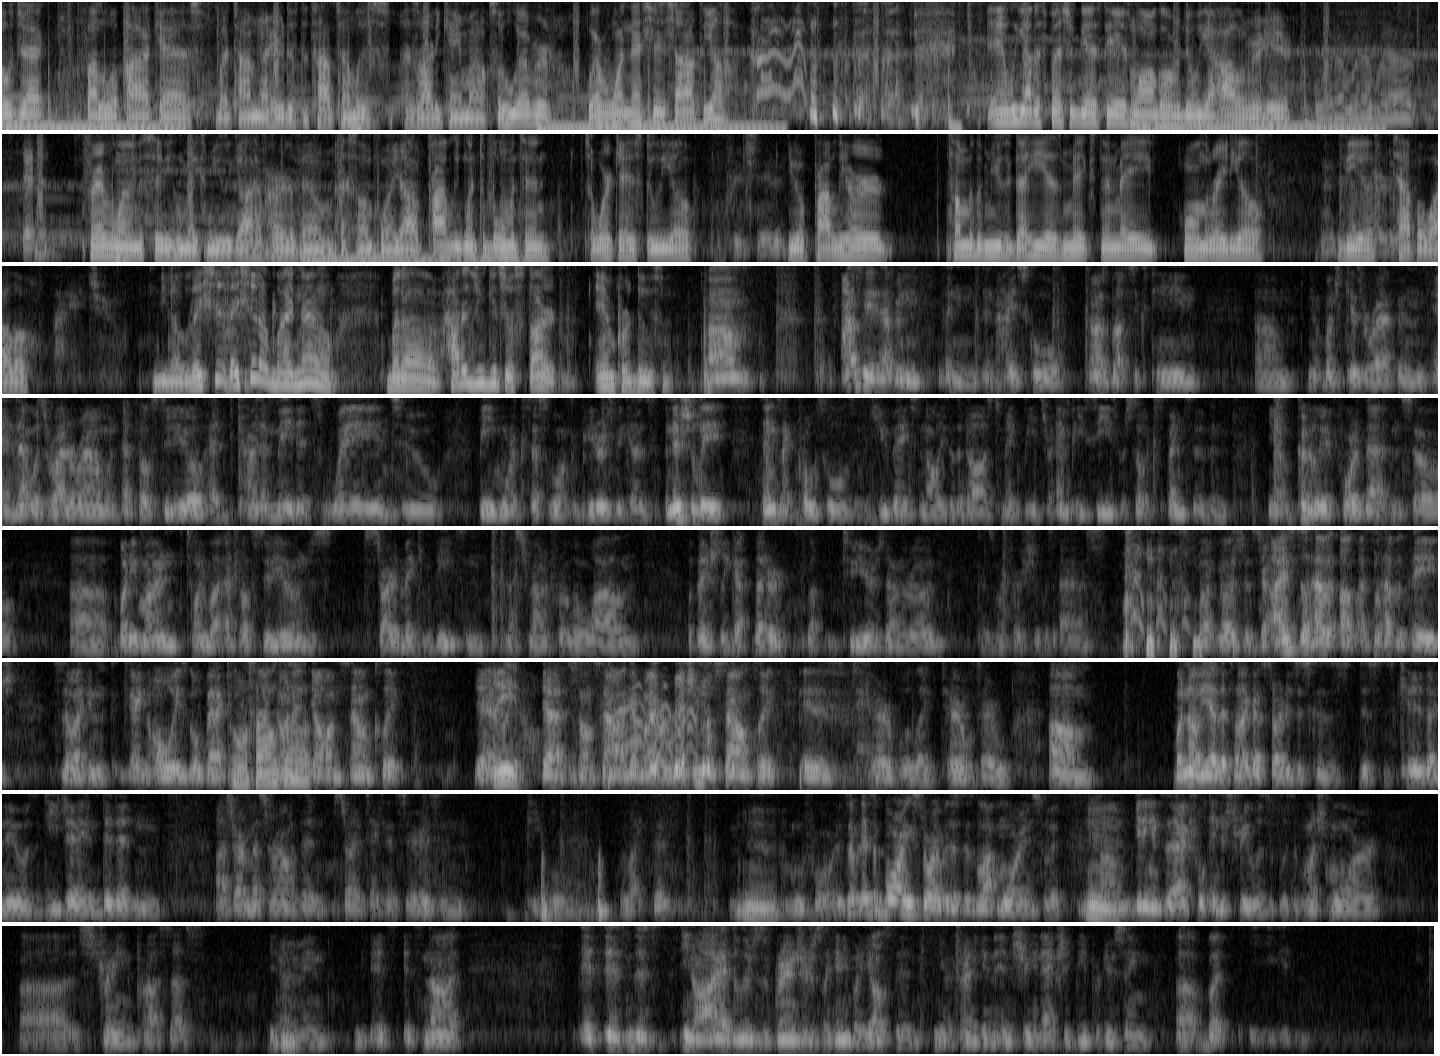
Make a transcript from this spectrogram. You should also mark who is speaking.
Speaker 1: Kojak follow up podcast. By the time y'all hear this, the top ten list has already came out. So whoever whoever won that shit, shout out to y'all. and we got a special guest here. It's long overdue. We got Oliver here.
Speaker 2: What up, what up, what up?
Speaker 1: For everyone in the city who makes music, y'all have heard of him at some point. Y'all probably went to Bloomington to work at his studio.
Speaker 2: Appreciate it.
Speaker 1: You have probably heard some of the music that he has mixed and made on the radio via
Speaker 2: haven't heard it,
Speaker 1: Tapawalo.
Speaker 2: You.
Speaker 1: Know, they should they should have by now. But uh how did you get your start in producing?
Speaker 2: Um, honestly, it happened in, in high school. I was about 16. Um, you know, a bunch of kids were rapping, and that was right around when FL Studio had kind of made its way into being more accessible on computers because initially things like Pro Tools and Cubase and all these other DAWs to make beats or MPCs were so expensive and, you know, couldn't really afford that. And so uh, buddy of mine told me about FL Studio and just started making beats and messed around for a little while and eventually got better about two years down the road because my first shit was ass. Fuck no, that shit was ter- I still have it up. I still have the page, so I can I can always go back and
Speaker 1: On
Speaker 2: reflect on
Speaker 1: SoundCloud?
Speaker 2: it. Yeah, on SoundClick. Yeah,
Speaker 1: Damn.
Speaker 2: like- yeah, it's on Sound. I got my original SoundClick. It is terrible, like terrible, terrible. Um, but no, yeah, that's how I got started. Just because just this kid I knew was a DJ and did it, and I started messing around with it and started taking it serious, and people liked it. And Move forward. It's a it's a boring story, but there's, there's a lot more into it.
Speaker 1: Yeah.
Speaker 2: Um, getting into the actual industry was was a much more uh, strained process. You know what I mean? It's it's not. It's, it's, it's you know I had delusions of grandeur just like anybody else did. You know, trying to get in the industry and actually be producing. Uh, but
